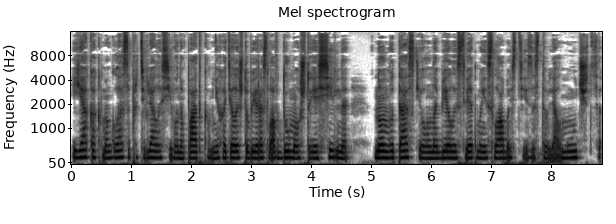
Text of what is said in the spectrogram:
Я, как могла, сопротивлялась его нападкам. Мне хотелось, чтобы Ярослав думал, что я сильная, но он вытаскивал на белый свет мои слабости и заставлял мучиться.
